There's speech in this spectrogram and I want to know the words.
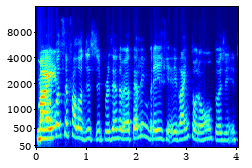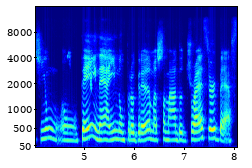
mas quando você falou disso de presente, eu até lembrei que lá em Toronto a gente tinha um, um tem, né, ainda um programa chamado Dress Your Best,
